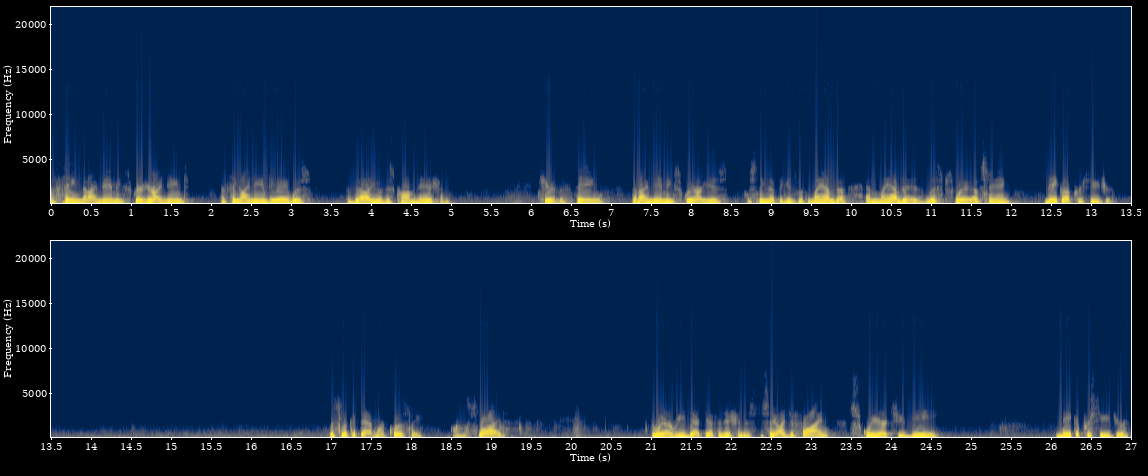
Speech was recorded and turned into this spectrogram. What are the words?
The thing that I'm naming square, here I named, the thing I named a was the value of this combination. Here the thing that I'm naming square is this thing that begins with lambda, and lambda is Lisp's way of saying make a procedure. Let's look at that more closely on the slide. The way I read that definition is to say I define square to be make a procedure.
